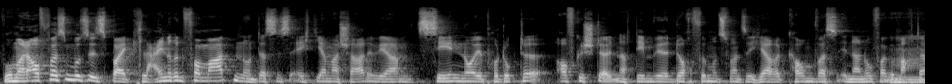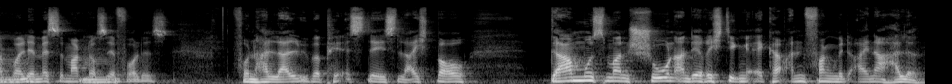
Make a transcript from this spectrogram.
Wo man aufpassen muss, ist bei kleineren Formaten, und das ist echt jammerschade, wir haben zehn neue Produkte aufgestellt, nachdem wir doch 25 Jahre kaum was in Hannover gemacht mhm. haben, weil der Messemarkt mhm. auch sehr voll ist. Von Halal über PS-Days, Leichtbau. Da muss man schon an der richtigen Ecke anfangen mit einer Halle.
